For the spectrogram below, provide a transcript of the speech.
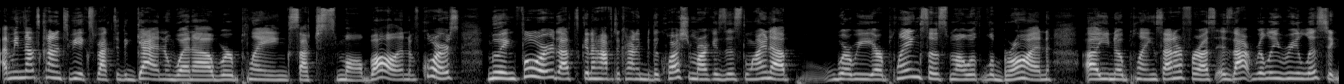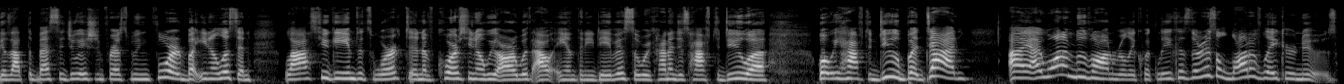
I mean that's kind of to be expected again when uh we're playing such small ball. And of course, moving forward, that's going to have to kind of be the question mark is this lineup where we are playing so small with LeBron, uh, you know, playing center for us, is that really realistic? Is that the best situation for us moving forward? But, you know, listen, last few games it's worked. And of course, you know, we are without Anthony Davis. So we kind of just have to do uh, what we have to do. But, Dad, I, I want to move on really quickly because there is a lot of Laker news.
